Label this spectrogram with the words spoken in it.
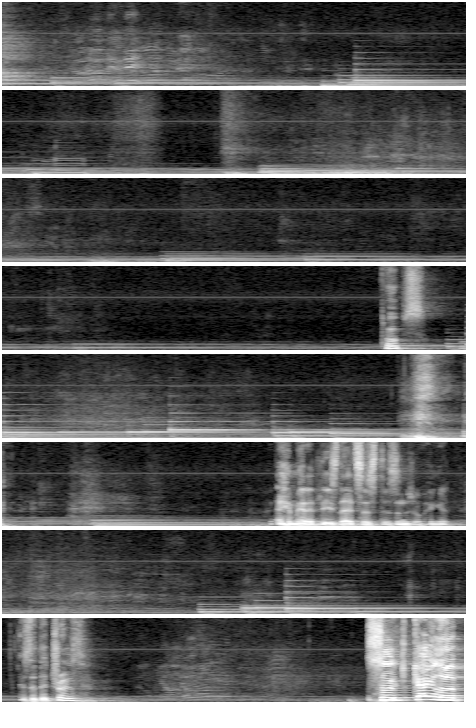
Oops. Amen. At least that sister's enjoying it. Is it the truth? So, Caleb,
